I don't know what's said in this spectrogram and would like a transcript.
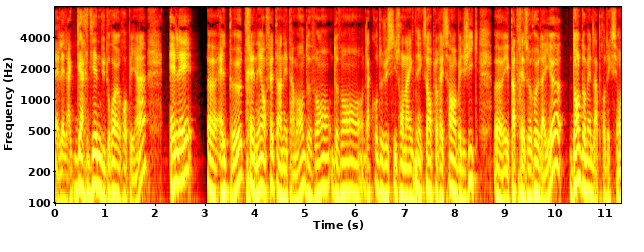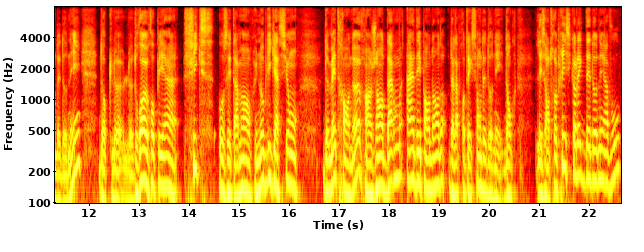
elle est la gardienne du droit européen. Elle est euh, elle peut traîner en fait un État membre devant devant la Cour de justice. On a un exemple récent en Belgique euh, et pas très heureux d'ailleurs dans le domaine de la protection des données. Donc le, le droit européen fixe aux États membres une obligation de mettre en œuvre un gendarme indépendant de la protection des données. Donc les entreprises collectent des données à vous,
